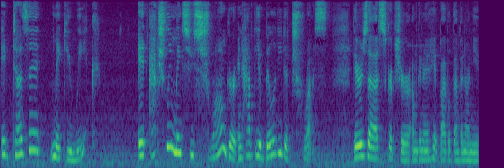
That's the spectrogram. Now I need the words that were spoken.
it doesn't make you weak. It actually makes you stronger and have the ability to trust. There's a scripture, I'm going to hit Bible thumping on you.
